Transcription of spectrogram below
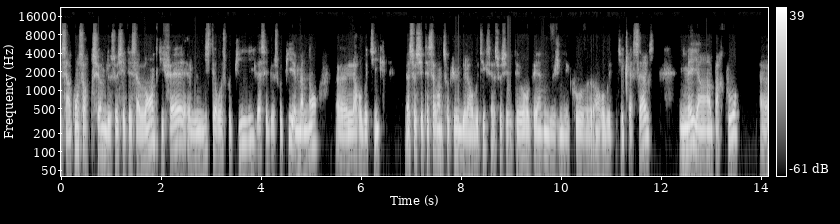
c'est un consortium de sociétés savantes qui fait l'hystéroscopie, la célioscopie et maintenant euh, la robotique. La société savante s'occupe de la robotique, c'est la Société européenne de gynéco en robotique, la CERGS. Mais il y a un parcours euh,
